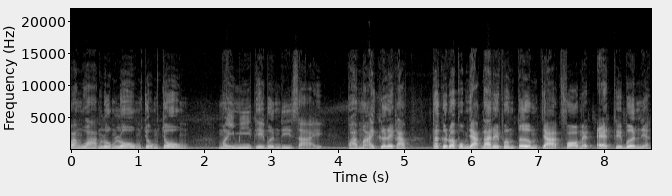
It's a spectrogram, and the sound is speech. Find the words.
ว่างๆโล่งๆโจ้งๆไม่มี table design ความหมายคืออะไรครับ ถ้าเกิดว่าผมอยากได้อะไรเพิ่มเติมจาก format as table เนี่ย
